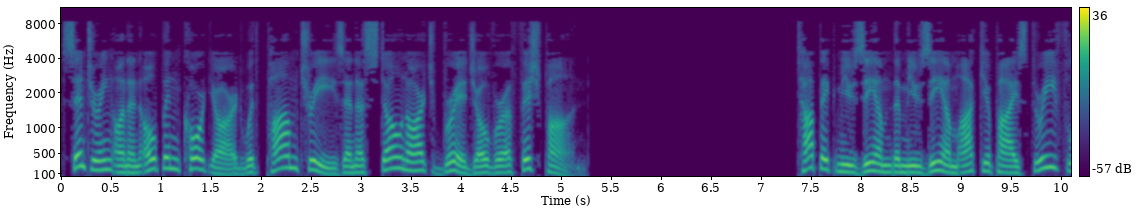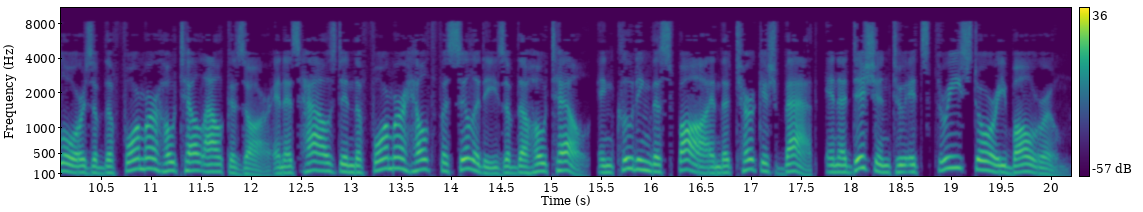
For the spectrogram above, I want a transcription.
centering on an open courtyard with palm trees and a stone arch bridge over a fish pond. Topic museum The museum occupies three floors of the former Hotel Alcazar and is housed in the former health facilities of the hotel, including the spa and the Turkish bath, in addition to its three-story ballroom.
